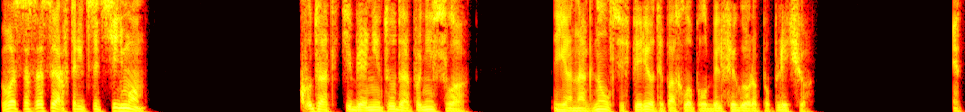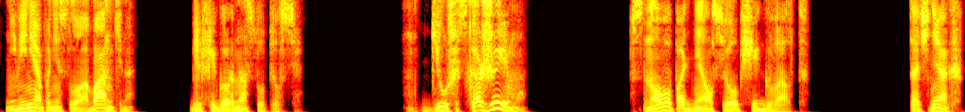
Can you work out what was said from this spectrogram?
в СССР в 37-м». «Куда-то тебя не туда понесло». Я нагнулся вперед и похлопал Бельфигора по плечу. «Это не меня понесло, а Банкина». Бельфигор насупился. «Дюша, скажи ему». Снова поднялся общий гвалт. Точняк,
